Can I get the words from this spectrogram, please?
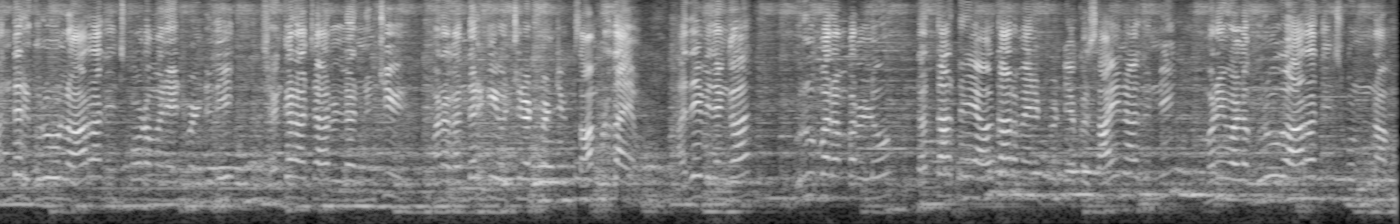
అందరి గురువులను ఆరాధించుకోవడం అనేటువంటిది శంకరాచార్యుల నుంచి మనకందరికీ వచ్చినటువంటి సాంప్రదాయం. అదేవిధంగా గురు పరంపరలో దత్తాత్రేయ అవతారమైనటువంటి యొక్క సాయినాథుని మనం ఇవాళ గురువుగా ఆరాధించుకుంటున్నాము.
